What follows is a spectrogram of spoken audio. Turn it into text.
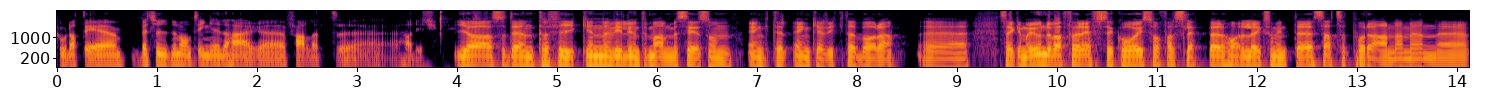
tror du att det betyder någonting i det här eh, fallet, eh, Hadic? Ja, alltså den trafiken vill ju inte Malmö se som enkel, enkelriktad bara. Eh, sen kan man ju undra varför FCK i så fall släpper, eller liksom inte satsat på Rana, men eh,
